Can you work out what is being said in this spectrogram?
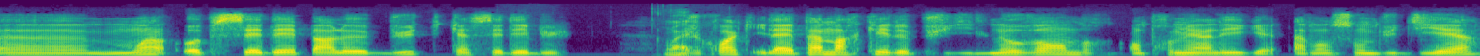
euh, moins obsédé par le but qu'à ses débuts. Je crois qu'il n'avait pas marqué depuis novembre en première ligue avant son but d'hier.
